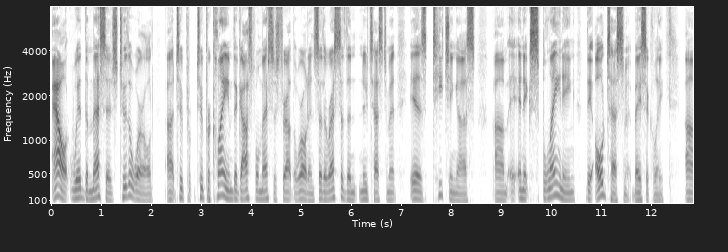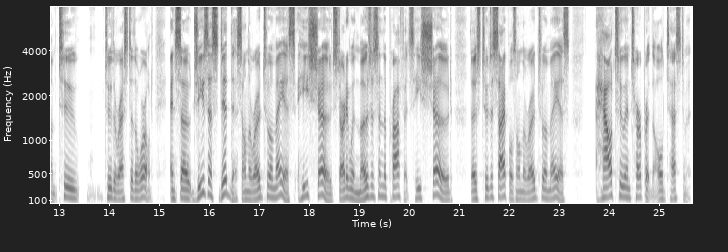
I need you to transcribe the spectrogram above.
out with the message to the world uh, to to proclaim the gospel message throughout the world. And so the rest of the New Testament is teaching us um, and explaining the Old Testament, basically. Um, to to the rest of the world. And so Jesus did this on the road to Emmaus. He showed, starting with Moses and the prophets, he showed those two disciples on the road to Emmaus how to interpret the Old Testament.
